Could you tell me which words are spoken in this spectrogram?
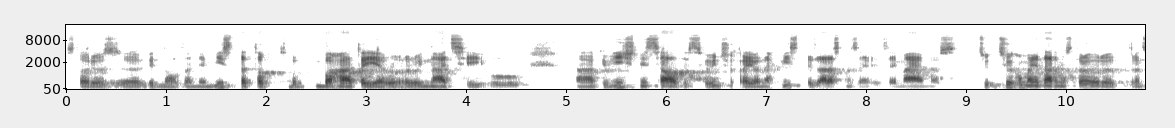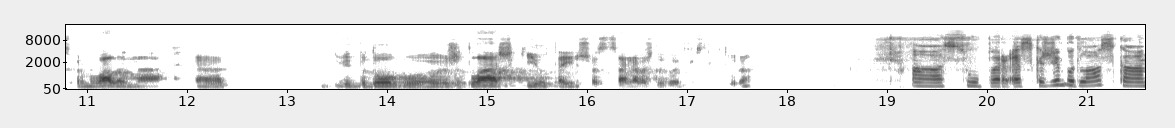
історію з відновленням міста. Тобто багато є руйнацій у північній Салтиці, у інших районах міста. І зараз ми зай- займаємось цю, цю гуманітарну історію трансформували на е, відбудову житла, шкіл та іншої соціально важливої інфраструктури. А, Супер. Е, Скажи, будь ласка,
